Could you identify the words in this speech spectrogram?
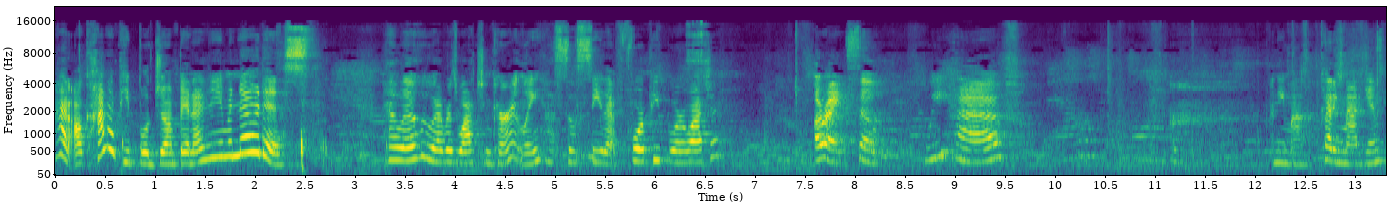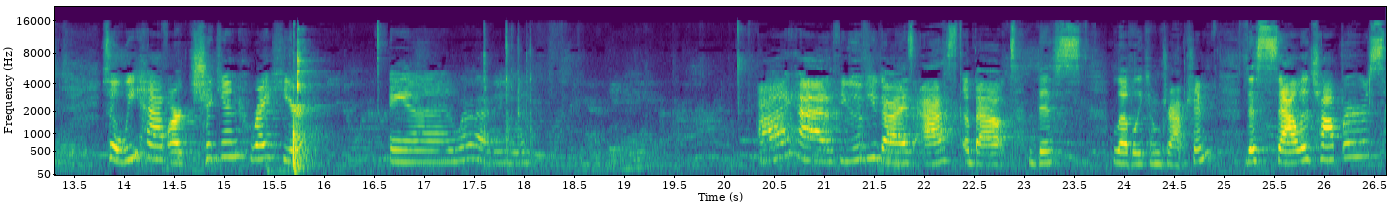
I had all kind of people jump in. I didn't even notice. Hello, whoever's watching currently. I still see that four people are watching. All right, so we have, I need my cutting mat again. So we have our chicken right here. And what did I do? I had a few of you guys ask about this lovely contraption. The salad choppers,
